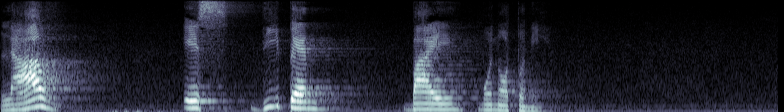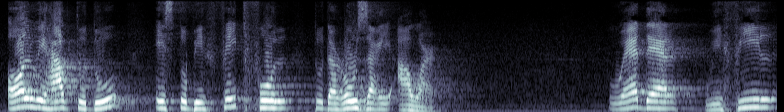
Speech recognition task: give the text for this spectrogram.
Love is deepened by monotony. All we have to do is to be faithful to the rosary hour. Whether we feel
